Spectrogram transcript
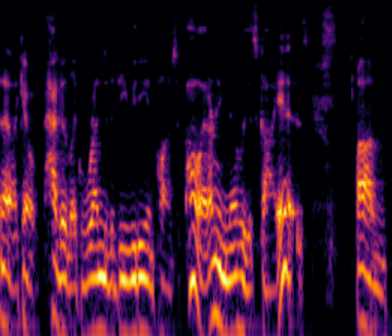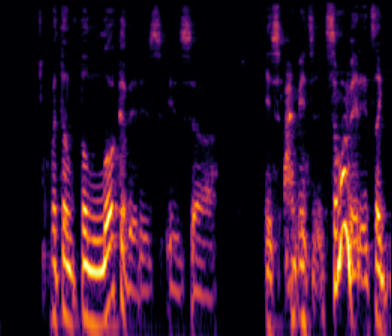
And I like you know, had to like run to the DVD and pause. I was like, "Oh, I don't even know who this guy is." Um, but the the look of it is is uh is I mean, it's, some of it. It's like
